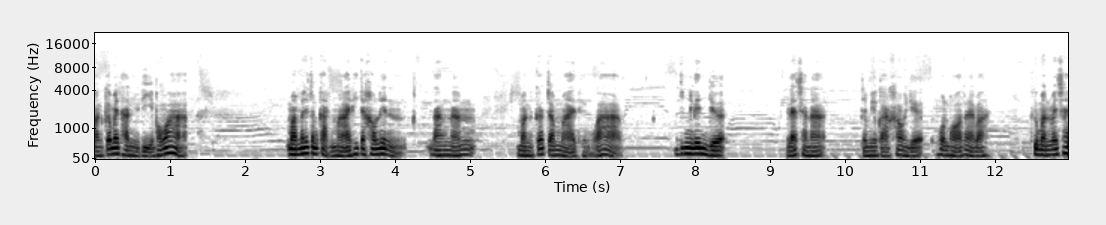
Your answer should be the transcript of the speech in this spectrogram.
มันก็ไม่ทันอยู่ดี เพราะว่า มันไม่ได้จำกัดหมายที่จะเข้าเล่น ดังนั้น มันก็จะหมายถึงว่า ยิ่งเล่นเยอะ และชนะจะมีโอกาสเข้าเยอะคนพอใจปะคือมันไม่ใช่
